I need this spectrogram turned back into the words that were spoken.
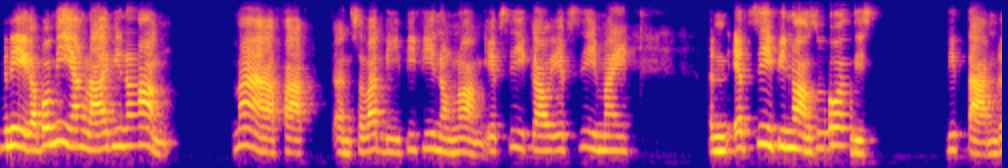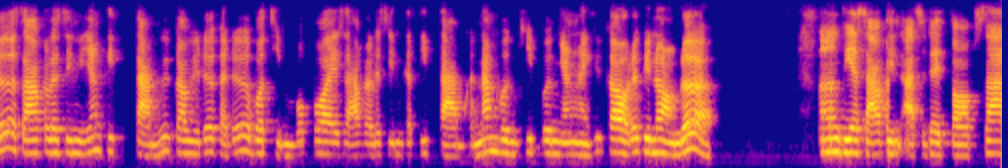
มื้อนี้ก็บ่มีหยังหลายพี่น้อง มาฝากอันสวัสดีพี่ๆน้องๆ FC เก่า FC ใหม่อัน FC พี่น้องทุกคนที่ ติดตามเด้อสาวกาฬสินก็ยังติดตามคือเก่าอยู่เด้อค่ะเด้อบ่ถิ่มบ่ปล่อยสาวกาฬสินก็ติดตามกันนํเบิ่งคลิปเบิ่งหยังให้คือเก่าเด้อพี่น้องเด้อบางทีสาวปินอาจสิได้ตอบซ่า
